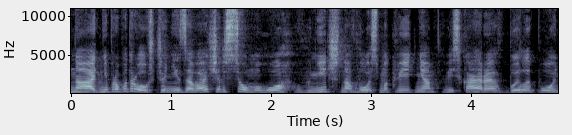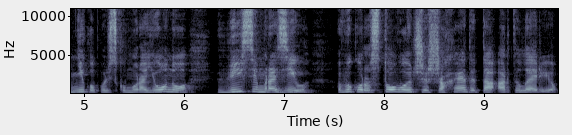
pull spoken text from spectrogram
На Дніпропетровщині за вечір 7-го в ніч на 8 квітня війська РФ били по Нікопольському району вісім разів, використовуючи шахеди та артилерію.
